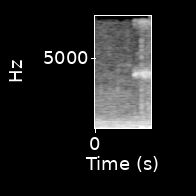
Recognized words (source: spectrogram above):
Thank you.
